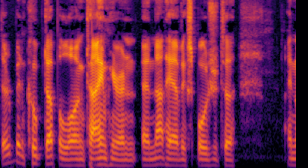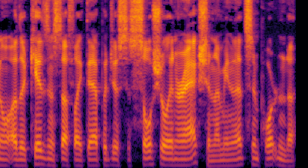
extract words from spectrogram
they've been cooped up a long time here and and not have exposure to I know other kids and stuff like that, but just a social interaction. I mean, that's important. To,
